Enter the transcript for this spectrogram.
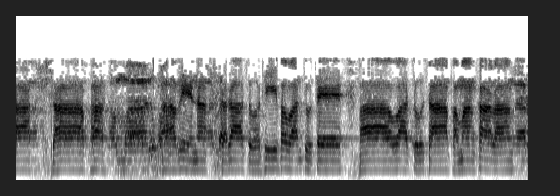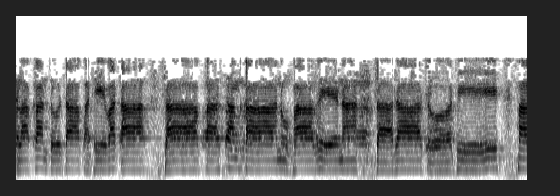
า สาพาธรรมานุภาเวนะชดาสุทีภวันตุเตภาวาตุสาปมังคาลังลักขันตุสาปเทวตา สาปสังคานุภาเวนะสาราโสทีภา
